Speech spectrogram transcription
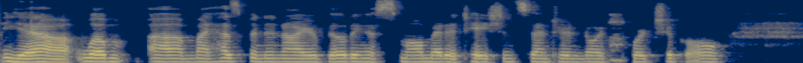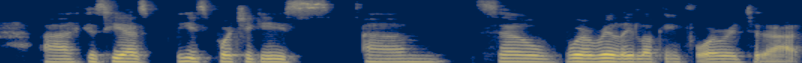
Yeah, well, uh, my husband and I are building a small meditation center in North Portugal because uh, he has he's Portuguese um, so we're really looking forward to that.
